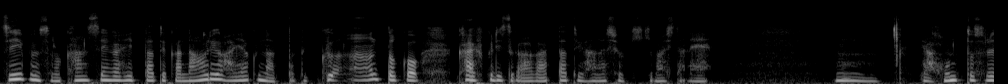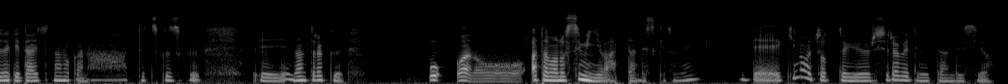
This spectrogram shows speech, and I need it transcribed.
随分その感染が減ったというか治りが早くなったってぐーんとこう回復率が上がったという話を聞きましたね。うん、いや本当それだけ大事なのかなってつくづく、えーなんとなくお、あのー頭の隅にはあったんですけどね。で昨日ちょっといろいろ調べてみたんですよ。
